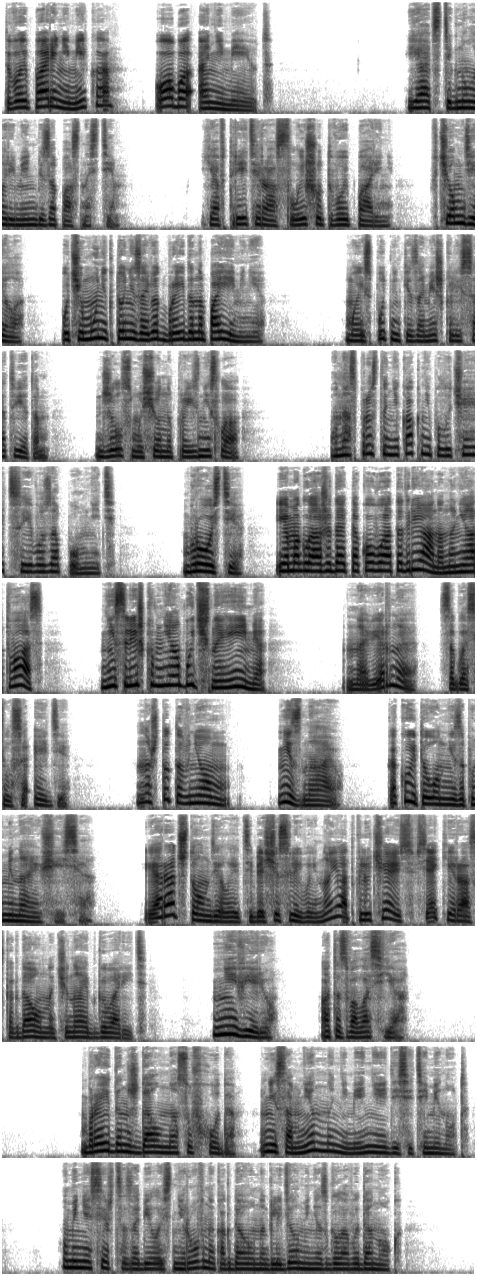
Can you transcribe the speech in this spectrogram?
«Твой парень и Мика оба онемеют». Я отстегнула ремень безопасности. «Я в третий раз слышу твой парень. В чем дело? Почему никто не зовет Брейдена по имени?» Мои спутники замешкались с ответом. Джилл смущенно произнесла. «У нас просто никак не получается его запомнить». «Бросьте. Я могла ожидать такого от Адриана, но не от вас. Не слишком необычное имя». «Наверное», — согласился Эдди. «Но что-то в нем не знаю. Какой-то он незапоминающийся. Я рад, что он делает тебя счастливой, но я отключаюсь всякий раз, когда он начинает говорить». «Не верю», — отозвалась я. Брейден ждал нас у входа. Несомненно, не менее десяти минут. У меня сердце забилось неровно, когда он оглядел меня с головы до ног.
